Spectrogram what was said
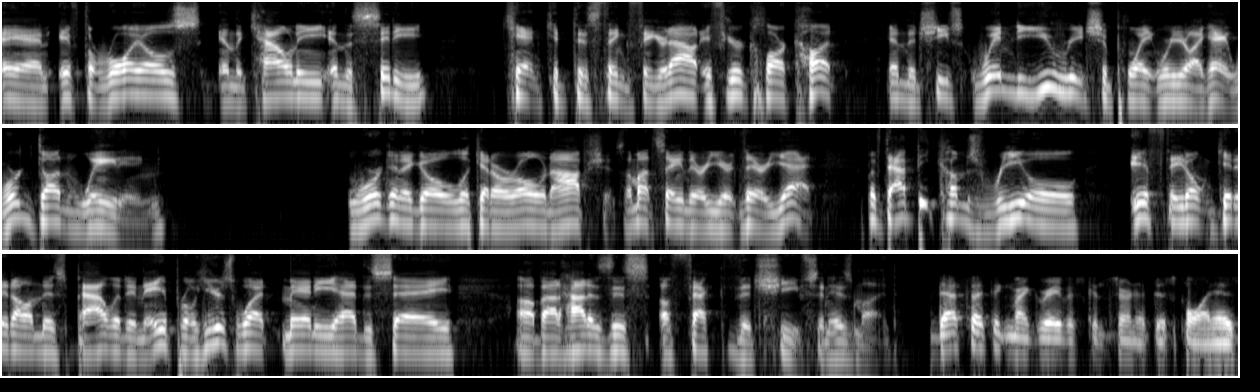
and if the Royals and the county and the city can't get this thing figured out. If you're Clark Hunt and the Chiefs, when do you reach a point where you're like, hey, we're done waiting? We're going to go look at our own options. I'm not saying they're there yet, but that becomes real if they don't get it on this ballot in April. Here's what Manny had to say about how does this affect the Chiefs in his mind. That's I think my gravest concern at this point is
